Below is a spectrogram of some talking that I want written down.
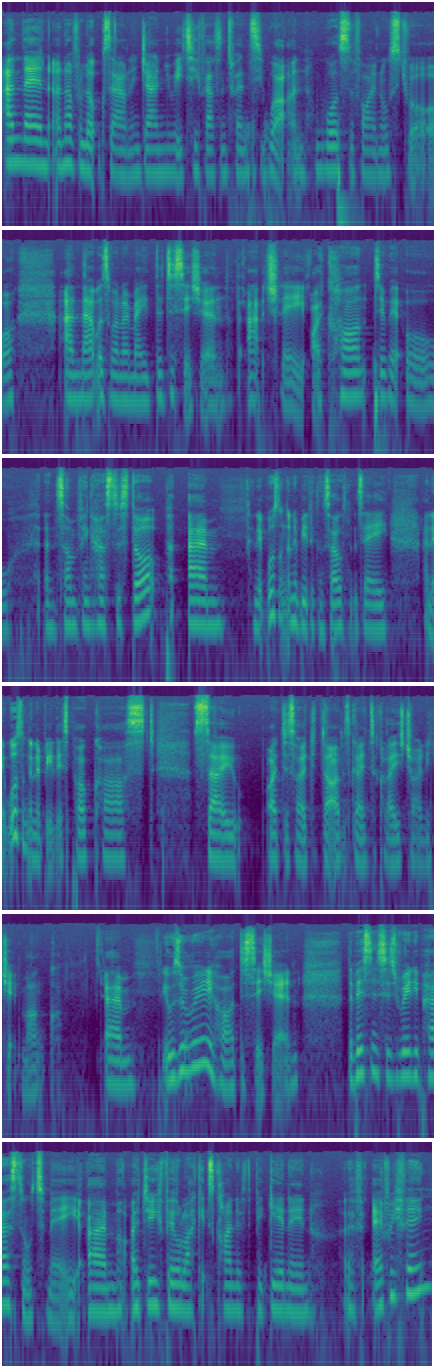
And then another lockdown in January 2021 was the final straw. And that was when I made the decision that actually I can't do it all and something has to stop. Um, and it wasn't going to be the consultancy and it wasn't going to be this podcast. So I decided that I was going to close Tiny Chipmunk. Um, it was a really hard decision. The business is really personal to me. Um, I do feel like it's kind of the beginning of everything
